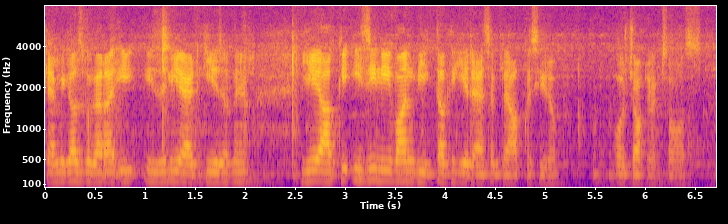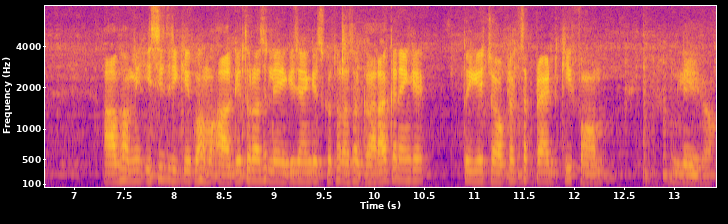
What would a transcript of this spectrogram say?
केमिकल्स वगैरह इजीली ऐड किए जाते हैं। ये आपके इजीली वन वीक तक ये रह सकता है आपका सिरप और चॉकलेट सॉस अब हम इसी तरीके को हम आगे थोड़ा सा लेके जाएँगे, इसको थोड़ा सा गाढ़ा करेंगे तो ये चॉकलेट स्प्रेड की फॉर्म लेगा।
